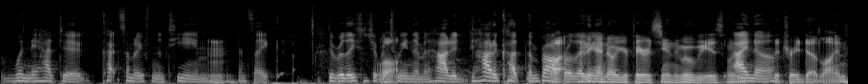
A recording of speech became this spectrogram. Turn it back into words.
when they had to cut somebody from the team, it's like the relationship Mm. Well- between them and how to how to cut them Well, properly. I think I know your favorite scene in the movie is when I know. the trade deadline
